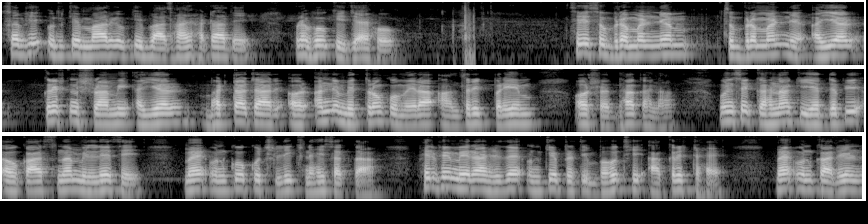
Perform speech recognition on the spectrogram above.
सभी उनके मार्ग की बाधाएँ हटा दे। प्रभु की जय हो। श्री सुब्रमण्यम सुब्रमण्य अय्यर कृष्ण स्वामी अय्यर, भट्टाचार्य और अन्य मित्रों को मेरा आंतरिक प्रेम और श्रद्धा कहना। उनसे कहना कि यद्यपि अवकाश न मिलने से मैं उनको कुछ लिख नहीं सकता, फिर भी मेरा हृदय उनके प्रति बहुत ही आकृष्ट है। मैं उनका ऋण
